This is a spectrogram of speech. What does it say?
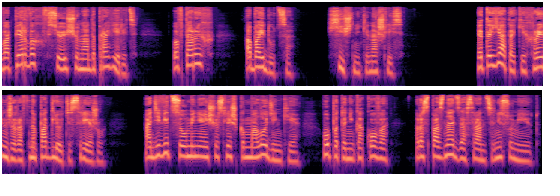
Во-первых, все еще надо проверить. Во-вторых, обойдутся. Хищники нашлись. Это я таких рейнджеров на подлете срежу. А девицы у меня еще слишком молоденькие, опыта никакого, распознать засранца не сумеют.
